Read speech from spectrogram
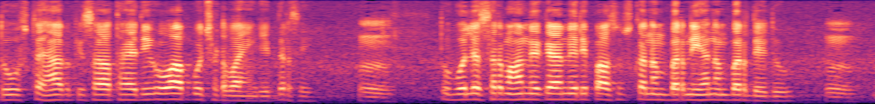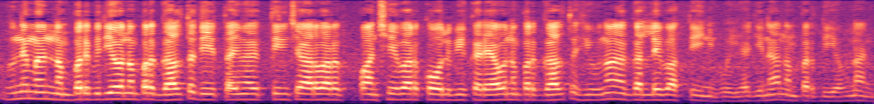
दोस्त हैं आपके साथ आए थे वो आपको छटवाएंगे इधर से ਹੂੰ तो बोले सर वहाँ मैं क्या मेरे पास उसका नंबर नहीं है नंबर दे दो ਹੂੰ उसने मैंने नंबर भी दिया वो नंबर गलत देता है मैं तीन चार बार पाँच छः बार कॉल भी कराया वो नंबर गलत ਸੀ ਉਹਨਾਂ ਨਾਲ ਗੱਲੇ ਬਾਤ ਹੀ ਨਹੀਂ ਹੋਈ ਹੈ ਜਿਨ੍ਹਾਂ ਨੰਬਰ ਦਿਆ ਉਹਨਾਂ ਨੇ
